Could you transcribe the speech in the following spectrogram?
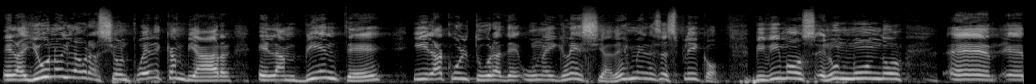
El ayuno y la oración puede cambiar el ambiente y la cultura de una iglesia. Déjenme les explico. Vivimos en un mundo eh, eh,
